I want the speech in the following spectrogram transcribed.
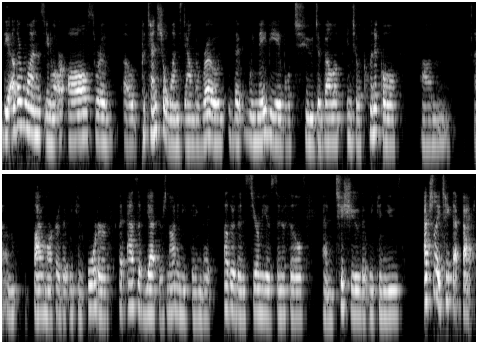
The other ones, you know, are all sort of uh, potential ones down the road that we may be able to develop into a clinical um, um, biomarker that we can order. But as of yet, there's not anything that other than serum eosinophils and tissue that we can use. Actually, I take that back.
